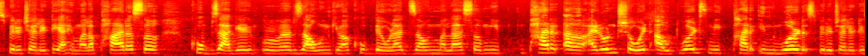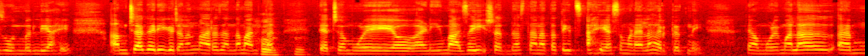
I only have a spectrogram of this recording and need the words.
स्पिरिच्युअलिटी आहे. मला फार असं खूप जागेवर जाऊन किंवा खूप देवळात जाऊन मला असं मी फार I don't show it outwards मी फार इनवर्ड स्पिरिच्युअलिटी झोनमधली आहे. आमच्या घरी गजानन महाराजांना मानतात. त्याच्यामुळे आणि माझंही श्रद्धास्थान आता तेच आहे असं म्हणायला हरकत नाही. त्यामुळे मला I am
